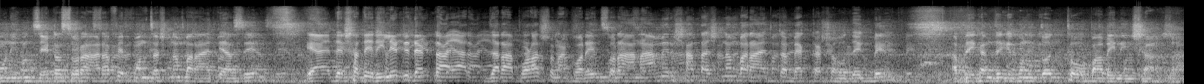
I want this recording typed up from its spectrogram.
মনে হচ্ছে, এটা সোরা আরাফের পঞ্চাশ নম্বর আয়াতে আছে। এই আয়াতের সাথে রিলেটেড একটা আয়াত যারা পড়াশোনা করেন, সোরা আনামের সাতাশ নম্বর আয়াতটা ব্যাখ্যা সহ দেখবেন। আপনি এখান থেকে কোনো তথ্য পাবেন ইনশাআল্লাহ।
